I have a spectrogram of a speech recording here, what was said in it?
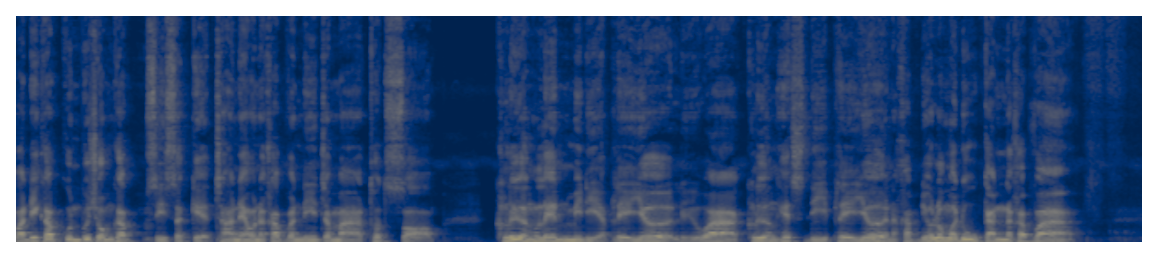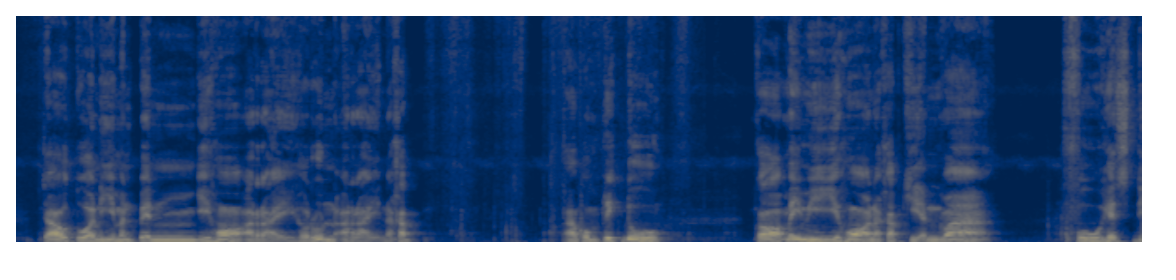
วัสดีครับคุณผู้ชมครับสีสเกตชาแนลนะครับ วันนี้จะมาทดสอบเครื่องเล่น Media Player หรือว่าเครื่อง HD Player นะครับ เดี๋ยวเรามาดูกันนะครับว่า เจ้าตัวนี้มันเป็นยี่ห้ออะไรรุ่นอะไรนะครับอ่าผมพลิกดู ก็ไม่มียี่ห้อนะครับ เขียนว่า Full HD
